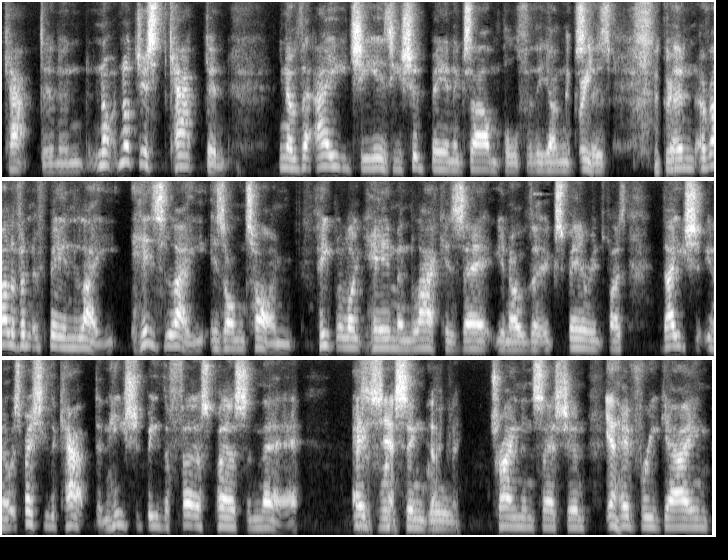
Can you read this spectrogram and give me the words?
captain and not not just captain, you know, the age he is, he should be an example for the youngsters. Agreed. Agreed. And irrelevant of being late, his late is on time. People like him and Lacazette, you know, the experienced players, they should, you know, especially the captain, he should be the first person there every single exactly. training session, yeah. every game.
